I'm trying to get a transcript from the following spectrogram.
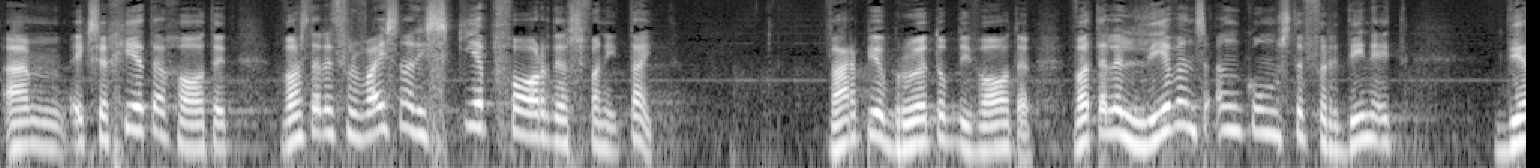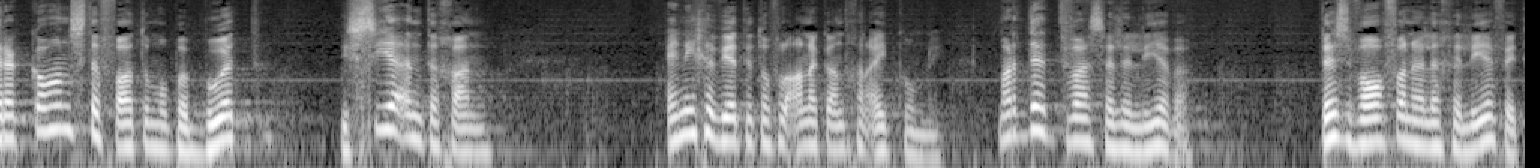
ehm um, eksegete gehad het, was dat dit verwys na die skeepvaarders van die tyd. Werp jou brood op die water wat hulle lewensinkomste verdien het deur 'n kans te vat om op 'n boot die see in te gaan en nie geweet het of hulle aan die ander kant gaan uitkom nie. Maar dit was hulle lewe. Dis waarvan hulle geleef het.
